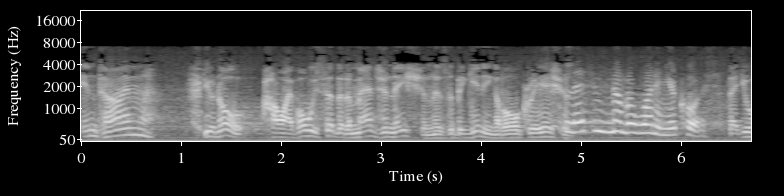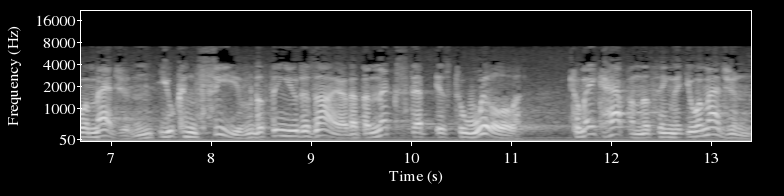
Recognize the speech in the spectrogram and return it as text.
in time? You know how I've always said that imagination is the beginning of all creation. Lesson number one in your course. That you imagine, you conceive the thing you desire, that the next step is to will, to make happen the thing that you imagine.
